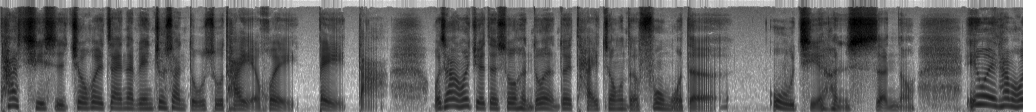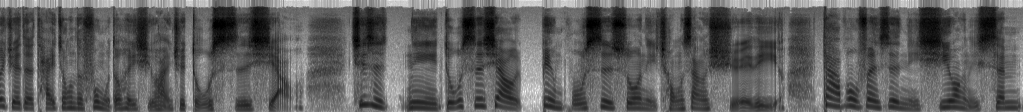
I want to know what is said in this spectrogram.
他其实就会在那边，就算读书，他也会被打。我常常会觉得说，很多人对台中的父母的误解很深哦，因为他们会觉得台中的父母都很喜欢去读私校。其实你读私校，并不是说你崇尚学历哦，大部分是你希望你身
